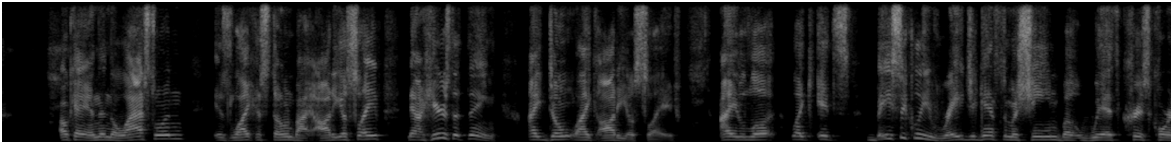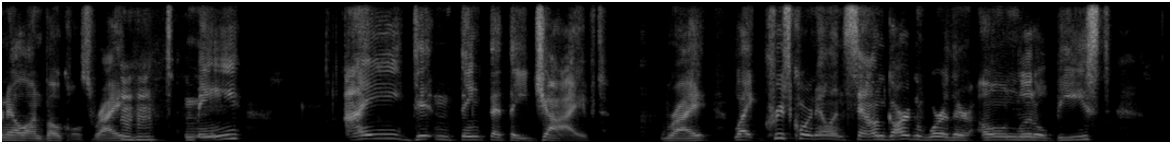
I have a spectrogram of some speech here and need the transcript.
Okay, and then the last one is Like a Stone by Audioslave. Now, here's the thing: I don't like Audioslave. I look like it's basically Rage Against the Machine, but with Chris Cornell on vocals, right? Mhm. me, I didn't think that they jived, right? Like Chris Cornell and Soundgarden were their own little beast.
